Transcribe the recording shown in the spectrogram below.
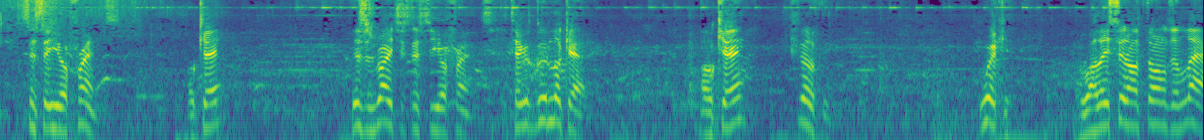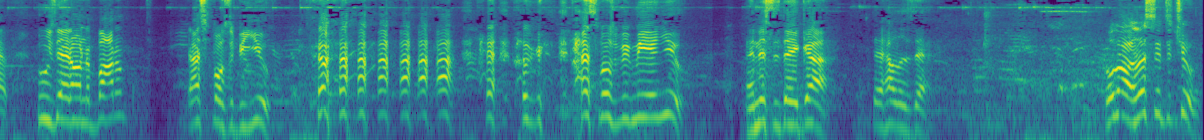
Since they're your friends. Okay? This is righteousness to your friends. Take a good look at it. Okay? Filthy. Wicked. While they sit on thrones and laugh. Who's that on the bottom? That's supposed to be you. That's supposed to be me and you. And this is their God. What the hell is that? Hold on, listen to the truth.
